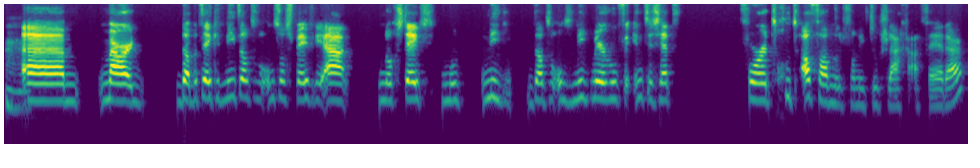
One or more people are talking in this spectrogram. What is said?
Mm -hmm. maar dat betekent niet dat we ons als PvdA nog steeds moet, niet, dat we ons niet meer hoeven in te zetten voor het goed afhandelen van die toeslagenaffaire.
